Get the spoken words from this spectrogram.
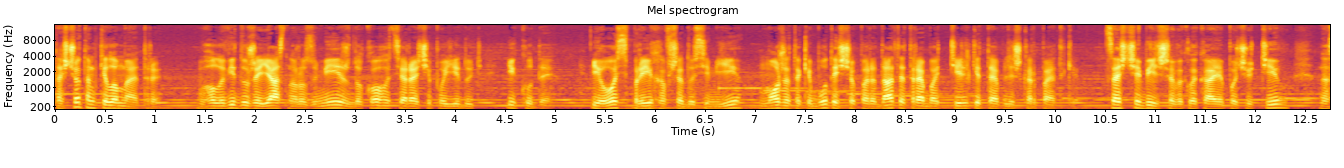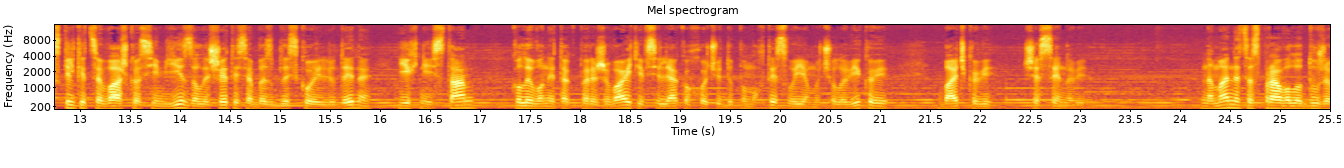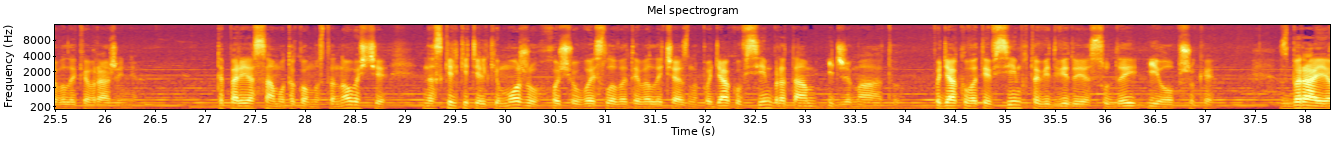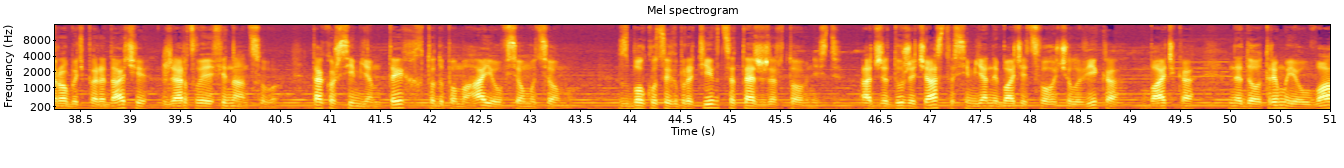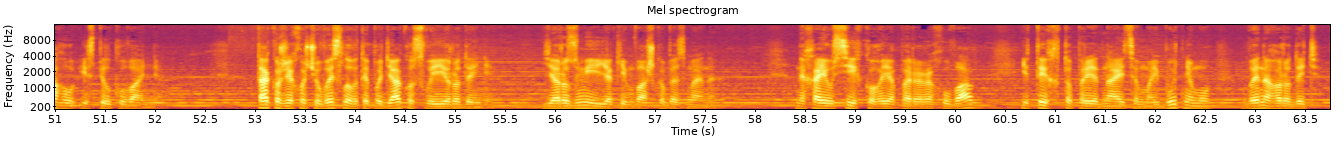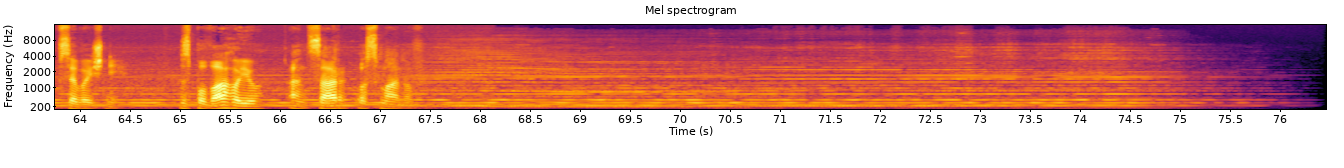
Та що там кілометри? В голові дуже ясно розумієш, до кого ці речі поїдуть і куди. І ось, приїхавши до сім'ї, може таки бути, що передати треба тільки теплі шкарпетки. Це ще більше викликає почуттів, наскільки це важко сім'ї залишитися без близької людини, їхній стан, коли вони так переживають і всіляко хочуть допомогти своєму чоловікові, батькові чи синові. На мене це справило дуже велике враження. Тепер я сам у такому становищі, наскільки тільки можу, хочу висловити величезну подяку всім братам і джемаату, подякувати всім, хто відвідує суди і обшуки. Збирає і робить передачі, жертвує фінансово, також сім'ям тих, хто допомагає у всьому цьому. З боку цих братів це теж жертовність, адже дуже часто сім'я не бачить свого чоловіка, батька, недоотримує увагу і спілкування. Також я хочу висловити подяку своїй родині. Я розумію, як їм важко без мене. Нехай усіх, кого я перерахував, і тих, хто приєднається в майбутньому, винагородить Всевишній. З повагою, Ансар Османов.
